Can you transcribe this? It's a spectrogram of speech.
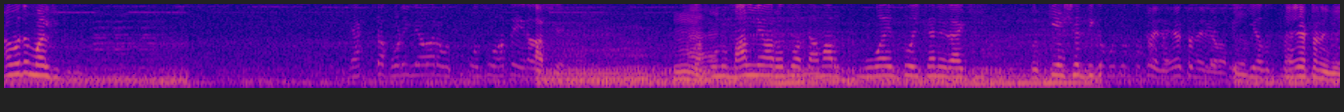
আমি তো একটা বড়ি নেওয়ার অজু- অজুহাতে এরা আসে কোনো মাল নেওয়ার অজুহাতে আমার মোবাইল তো ওইখানে রাখি তো কেসের দিকে পর্যন্ত কি অবস্থা হ্যাঁ, একটা নেবে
